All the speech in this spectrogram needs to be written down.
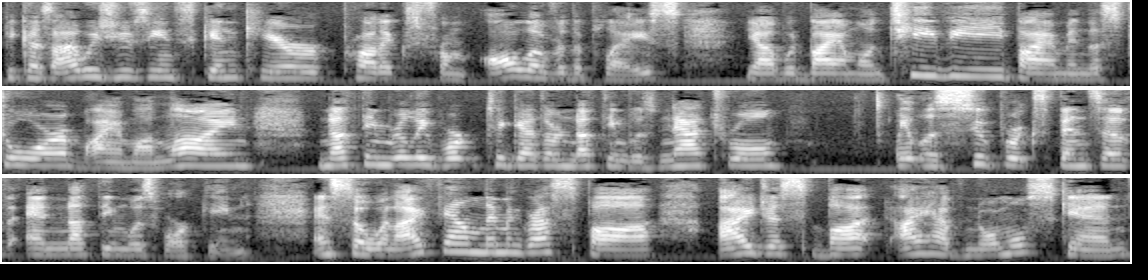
because I was using skincare products from all over the place. Yeah, I would buy them on TV, buy them in the store, buy them online. Nothing really worked together. Nothing was natural it was super expensive and nothing was working. And so when I found Lemongrass Spa, I just bought, I have normal skin,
